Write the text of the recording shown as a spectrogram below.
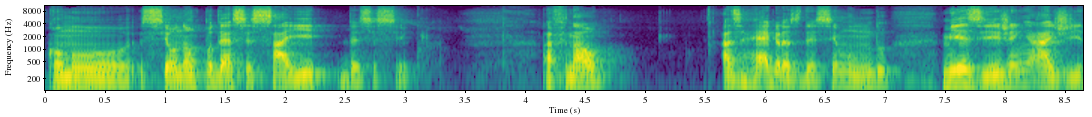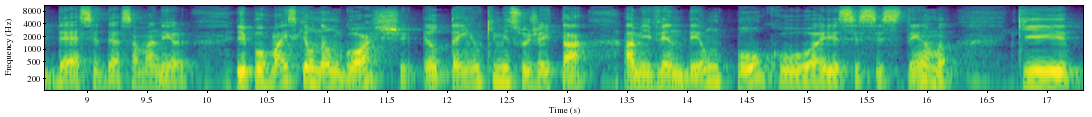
Como se eu não pudesse sair desse ciclo. Afinal, as regras desse mundo me exigem agir dessa e dessa maneira. E por mais que eu não goste, eu tenho que me sujeitar a me vender um pouco a esse sistema que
